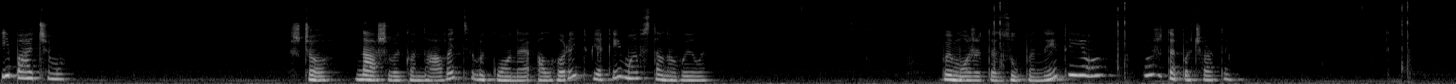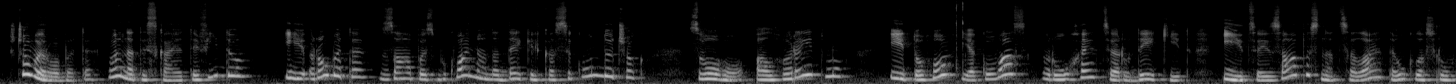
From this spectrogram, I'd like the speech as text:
І бачимо що наш виконавець виконує алгоритм, який ми встановили. Ви можете зупинити його, можете почати. Що ви робите? Ви натискаєте відео і робите запис буквально на декілька секундочок свого алгоритму і того, як у вас рухається рудий кіт. І цей запис надсилаєте у Classroom.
